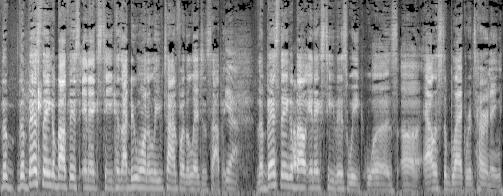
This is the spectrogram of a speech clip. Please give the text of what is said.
the the best thing about this NXT, because I do want to leave time for the Legends topic. Yeah. The best thing about NXT this week was uh, Aleister Black returning,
